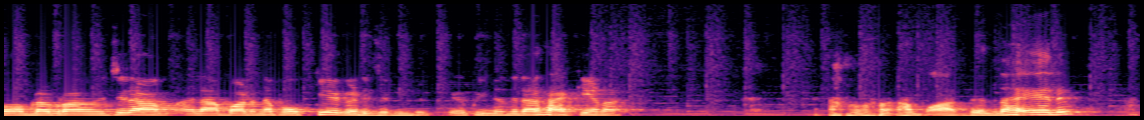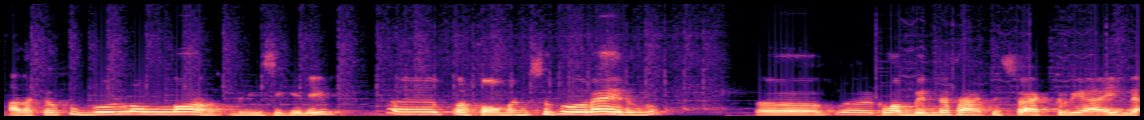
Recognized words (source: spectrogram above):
റോം ഡബ്രാന്ന് ലാം ലാംബാർഡിനെ പൊക്കിയൊക്കെ അടിച്ചിട്ടുണ്ട്. പിന്നെന്തിനാ സാക്ക് ചെയ്യണ? അപ്പൊ അതെന്തായാലും അതൊക്കെ ഫുട്ബോളിലുള്ളതാണ് ബേസിക്കലി പെർഫോമൻസ് പോരായിരുന്നു. ക്ലബിന്റെ സാറ്റിസ്ഫാക്ടറി ആയില്ല.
